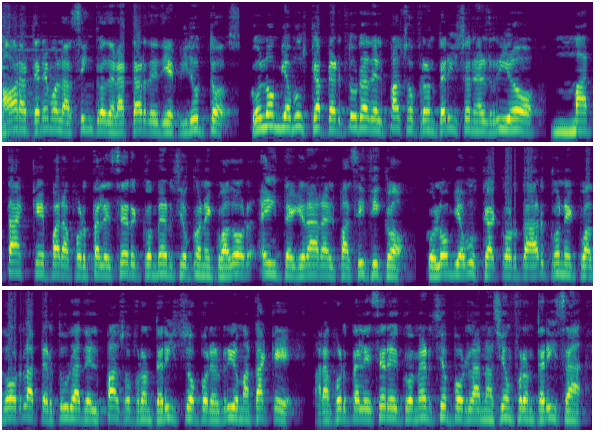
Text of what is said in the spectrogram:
Ahora tenemos las 5 de la tarde, 10 minutos. Colombia busca apertura del paso fronterizo en el río Mataque para fortalecer comercio con Ecuador e integrar al Pacífico. Colombia busca acordar con Ecuador la apertura del paso fronterizo por el río Mataque para fortalecer el comercio por la nación fronteriza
